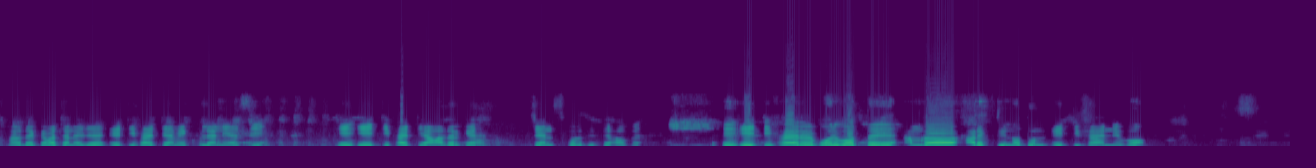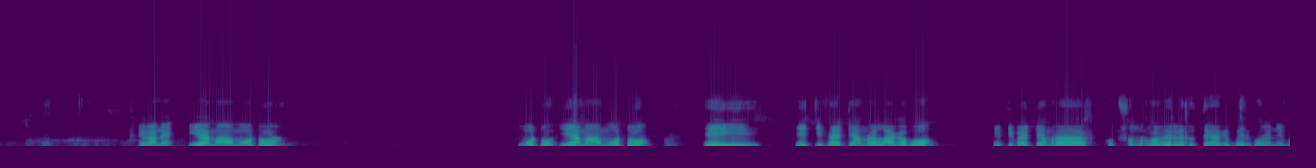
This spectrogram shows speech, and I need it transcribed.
আপনারা দেখতে পাচ্ছেন এই যে এইটটি ফাইভটি আমি খুলে নিয়েছি। এই এইটটি ফাইভটি আমাদেরকে চেঞ্জ করে দিতে হবে। এই এইটটি ফাইভের পরিবর্তে আমরা আরেকটি নতুন এইটি ফাইভ নেব। এখানে ইয়ামা মোটর মোটো ইয়ামা মোটো, এই এইটটি ফাইভটি আমরা লাগাবো। এইটটি ফাইভটি আমরা খুব সুন্দরভাবে এর ভেতর থেকে আগে বের করে নেব।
